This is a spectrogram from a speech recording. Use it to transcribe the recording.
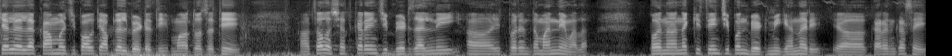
केलेल्या कामाची पावती आपल्याला भेटते महत्त्वाचं ते. चला शेतकऱ्यांची भेट झाली नाही इथपर्यंत मान्य आहे मला. पण नक्कीच त्यांची पण भेट मी घेणार आहे. कारण कसं आहे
